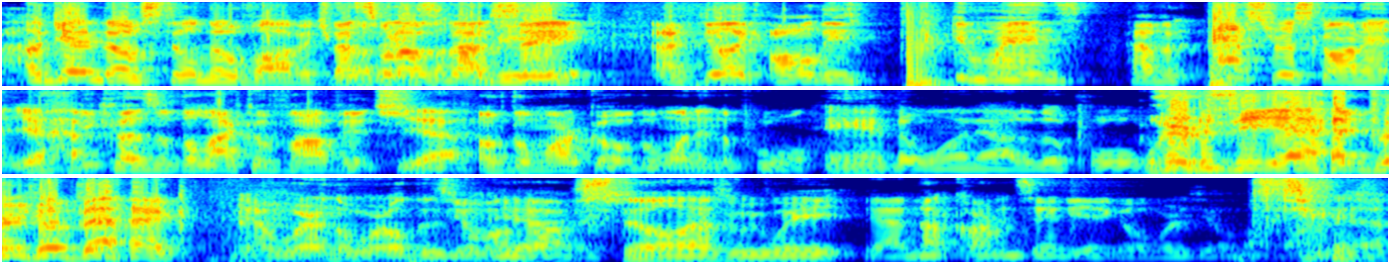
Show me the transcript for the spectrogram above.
Again, though, still no Vavic. that's what I was about to mean, say. I feel like all these freaking wins have an asterisk on it, Yeah. because of the lack of Vavic, Yeah. of the Marco, the one in the pool. And the one out of the pool. Where is he at? Bring him back. Yeah, where in the world is Jovan yeah, Vavic? still as we wait. yeah, not Carmen Sandiego. Where's Jovan? yeah.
